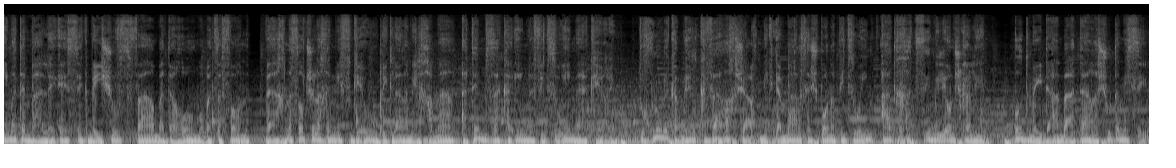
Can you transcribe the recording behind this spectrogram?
אם אתם בעלי עסק ביישוב ספר בדרום או בצפון, וההכנסות שלכם נפגעו בגלל המלחמה, אתם זכאים לפיצויים מהקרן. תוכלו לקבל כבר עכשיו מקדמה על חשבון הפיצויים עד חצי מיליון שקלים. עוד מידע באתר רשות המיסים.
